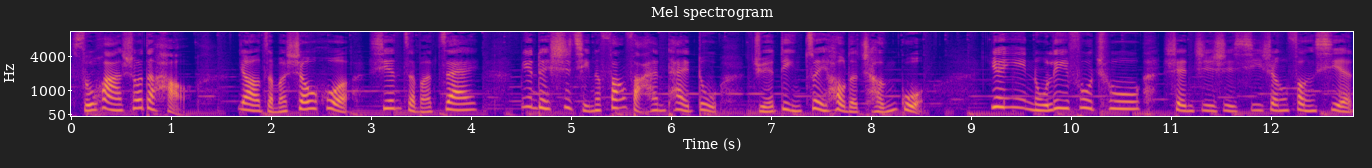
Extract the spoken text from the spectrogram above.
俗话说得好，要怎么收获，先怎么栽。面对事情的方法和态度，决定最后的成果。愿意努力付出，甚至是牺牲奉献，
